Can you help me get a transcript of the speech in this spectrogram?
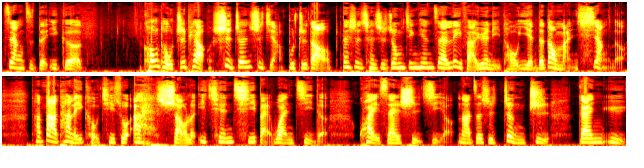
这样子的一个空头支票是真是假不知道，但是陈时中今天在立法院里头演得倒蛮像的，他大叹了一口气说：“哎，少了一千七百万剂的快筛试剂啊，那这是政治干预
